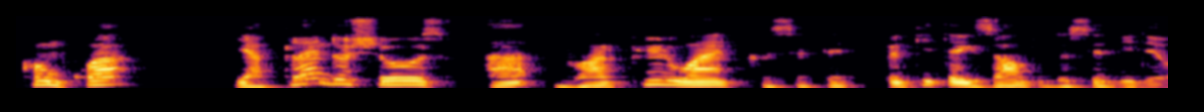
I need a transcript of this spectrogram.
Comme quoi, il y a plein de choses à voir plus loin que ce petit exemple de cette vidéo.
